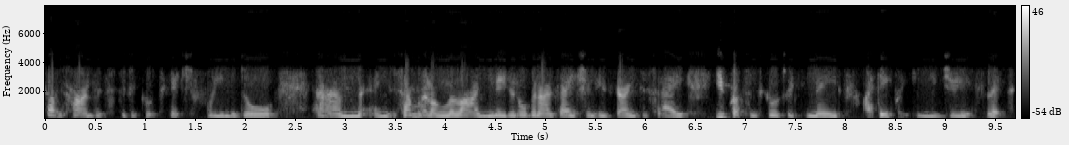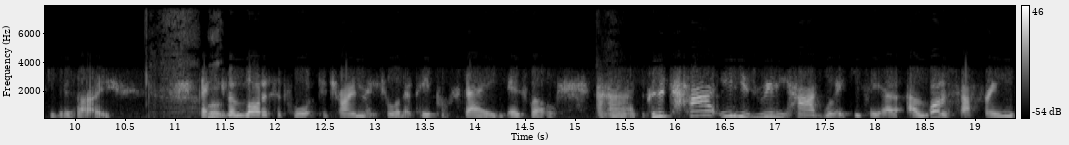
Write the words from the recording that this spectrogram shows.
Sometimes it's difficult to get your foot in the door. Um, and somewhere along the line, you need an organisation who's going to say, you've got some skills we can need. I think we can use you. Let's give it a go. They well, give a lot of support to try and make sure that people stay as well. Uh, because it's hard, it is really hard work. You see a, a lot of suffering.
